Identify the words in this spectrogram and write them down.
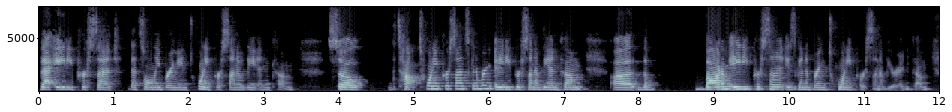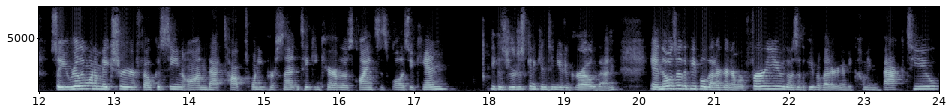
that 80% that's only bringing 20% of the income. So the top 20% is going to bring 80% of the income. Uh, the bottom 80% is going to bring 20% of your income. So you really want to make sure you're focusing on that top 20% and taking care of those clients as well as you can because you're just going to continue to grow then. And those are the people that are going to refer you. Those are the people that are going to be coming back to you.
